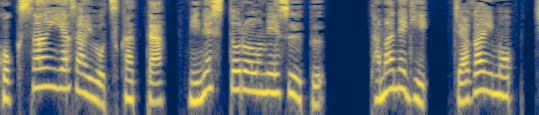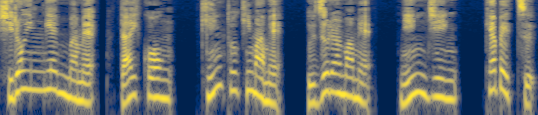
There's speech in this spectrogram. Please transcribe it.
国産野菜を使ったミネストローネスープ。玉ねぎ、じゃがいも、白インゲン豆、大根、金時豆、うずら豆、人参、キャベツ、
